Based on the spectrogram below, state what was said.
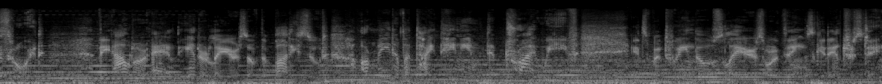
Through it. The outer and inner layers of the bodysuit are made of a titanium dip tri-weave. It's between those layers where things get interesting.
